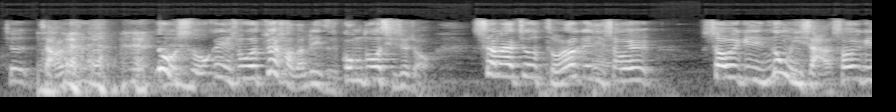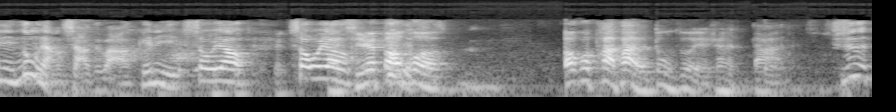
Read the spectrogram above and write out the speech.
就讲的就是又是我跟你说过最好的例子，贡多奇这种。上来就总要给你稍微稍微给你弄一下，稍微给你弄两下，对吧？给你稍微要 稍微要。其实包括包括帕帕的动作也是很大的。其实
